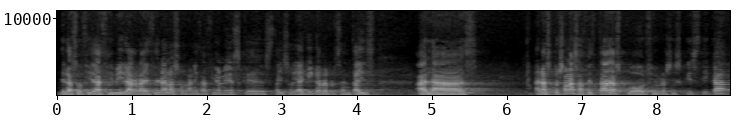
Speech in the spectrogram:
la sociedad civil, agradecer a las organizaciones que estáis hoy aquí, que representáis a las, a las personas afectadas por fibrosis quística,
